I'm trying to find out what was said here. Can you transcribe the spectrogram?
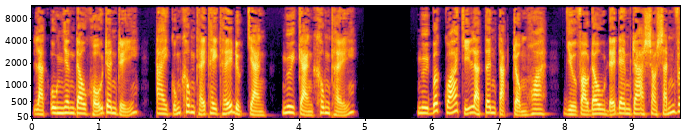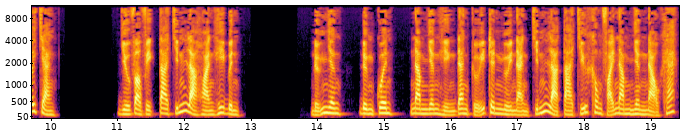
Lạc U Nhân đau khổ trên rỉ, ai cũng không thể thay thế được chàng, ngươi càng không thể. Ngươi bất quá chỉ là tên tặc trộm hoa, dựa vào đâu để đem ra so sánh với chàng? Dựa vào việc ta chính là Hoàng Hy Bình. Nữ nhân, đừng quên, nam nhân hiện đang cưỡi trên người nàng chính là ta chứ không phải nam nhân nào khác.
